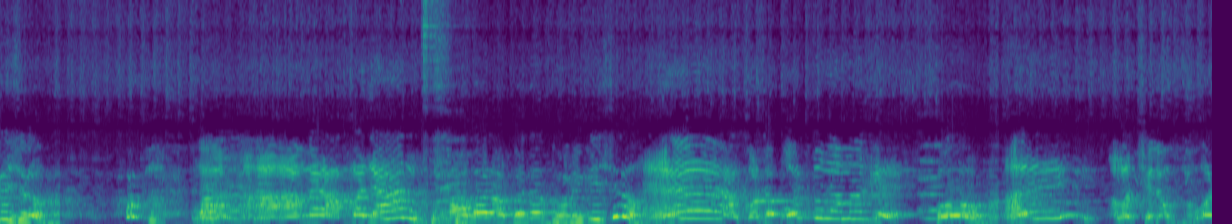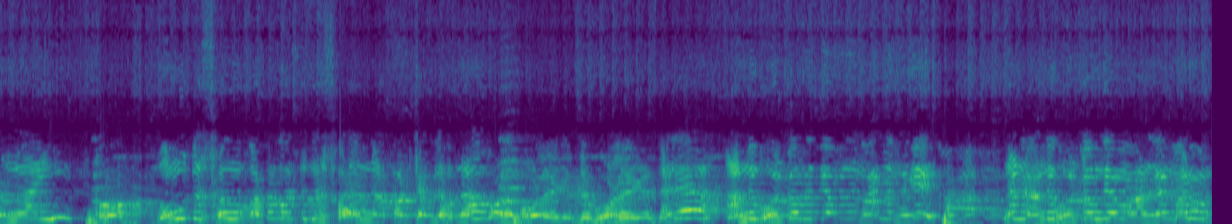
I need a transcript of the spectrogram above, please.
গিয়েছিল আ- আ- আপনার আব্বা যান? আমার আপনাদের ঘুমিয়ে গিয়েছিল। হ্যাঁ কথা বলতো না আপনাকে ও। আরে আমার ছেলে উঁচু করে নাই। ও। বন্ধুদের সঙ্গে কথা বলতে গেলে শরীর না পার চাকলে না। ওরা ভুল হয়ে গেছে ভুল হয়ে গেছে। আরে আপনি ভুল কবে দিয়ে আমাদের মারবেন নাকি? না না আপনি ভুল কম দিয়ে মারলেন মারুন।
